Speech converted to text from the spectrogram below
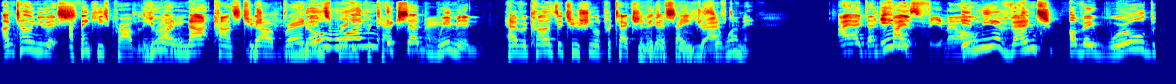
I'm telling you this. I think he's probably You right. are not constitutional. No, Brandon's no pretty one protected, except man. women have a constitutional protection You against just say being he's drafted. a woman. I identify In- as female. In the event of a world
